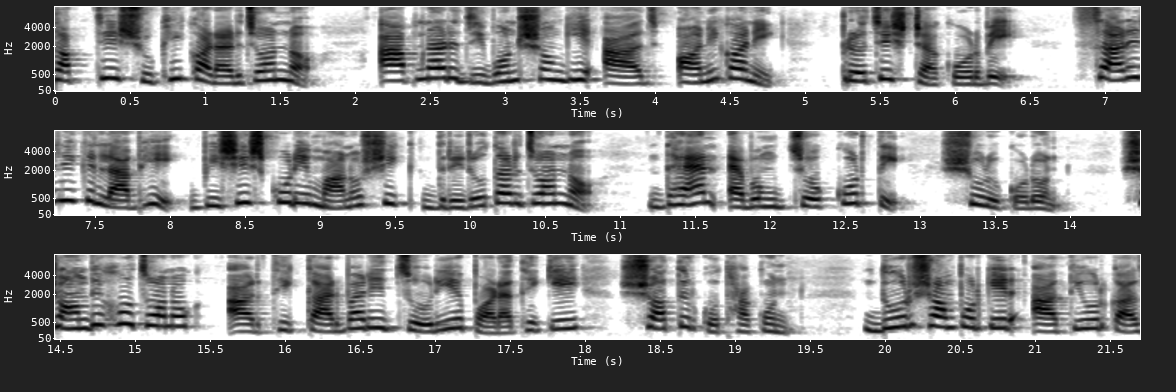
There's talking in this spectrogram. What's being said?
সবচেয়ে সুখী করার জন্য আপনার জীবনসঙ্গী আজ অনেক অনেক প্রচেষ্টা করবে। শারীরিক লাভে বিশেষ করে মানসিক দৃঢ়তার জন্য ধ্যান এবং যোগ করতে শুরু করুন। সন্দেহজনক আর্থিক কারবারে জড়িয়ে পড়া থেকে সতর্ক থাকুন। দূর সম্পর্কের আত্মীয়র কাছ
